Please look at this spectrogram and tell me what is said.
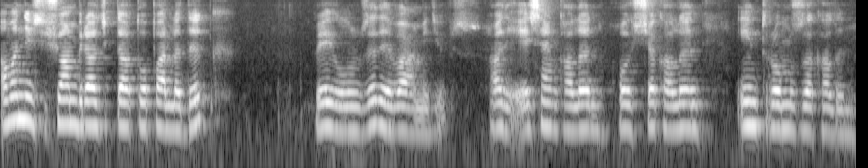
Ama neyse şu an birazcık daha toparladık. Ve yolumuza devam ediyoruz. Hadi esen kalın, hoşça kalın, intromuzla kalın.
